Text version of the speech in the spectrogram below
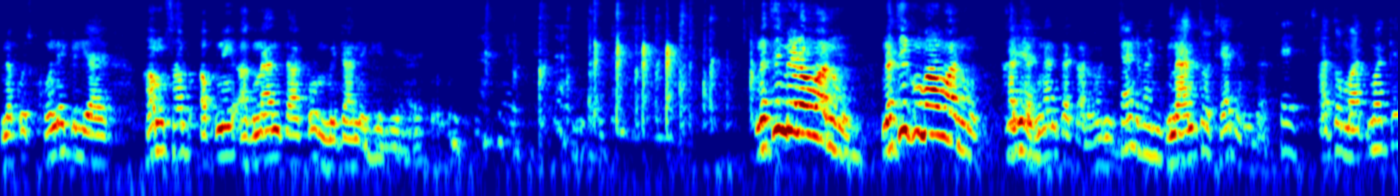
न कुछ खोने के लिए आए हम सब अपनी अज्ञानता को मिटाने के लिए आए નથી મેળવવાનું નથી ગુમાવવાનું ખાલી અજ્ઞાનતા કાઢવાની છે. કાઢવાની છે. જ્ઞાન તો છે જ અંદર છે આ તો મહાત્મા કે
